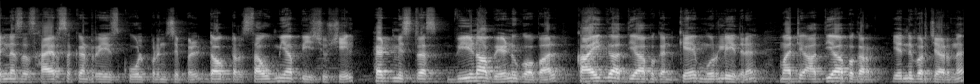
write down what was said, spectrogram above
N S S higher secondary school principal doctor Soumya P Susheel headmistress Veena Venugopal കായിക അധ്യാപകൻ കെ മുരളീധരൻ മറ്റ് അധ്യാപകർ എന്നിവർ ചേർന്ന്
